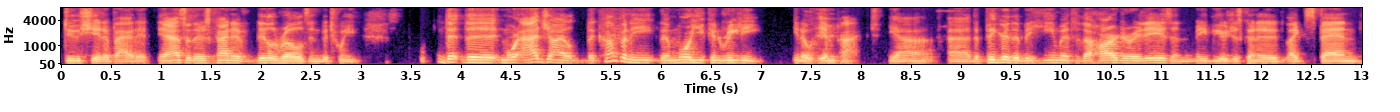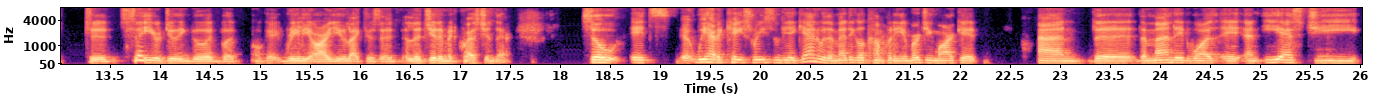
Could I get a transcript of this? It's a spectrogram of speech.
do shit about it. Yeah. So there's kind of little roles in between the the more agile the company, the more you can really you know impact. Yeah, uh, the bigger the behemoth, the harder it is, and maybe you're just going to like spend to say you're doing good, but okay, really are you? Like, there's a, a legitimate question there. So it's we had a case recently again with a medical company, emerging market, and the the mandate was a, an ESG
